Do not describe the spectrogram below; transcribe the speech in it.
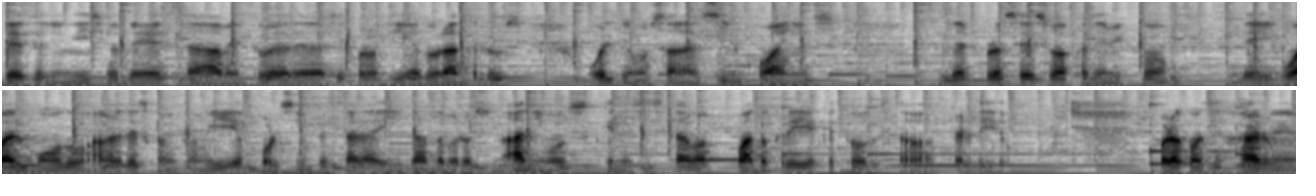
desde el inicio de esta aventura de la psicología durante los últimos ah, cinco años del proceso académico. De igual modo agradezco a mi familia por siempre estar ahí dándome los ánimos que necesitaba cuando creía que todo estaba perdido. Por aconsejarme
